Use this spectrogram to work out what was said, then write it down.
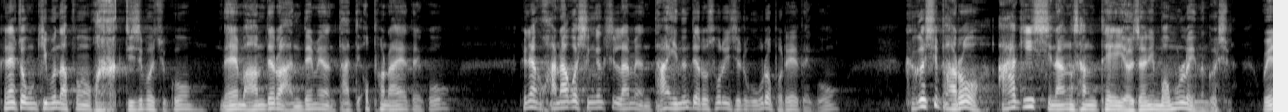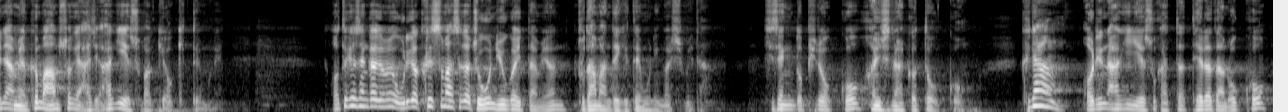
그냥 조금 기분 나쁘면 확 뒤집어지고, 내 마음대로 안 되면 다 엎어놔야 되고, 그냥 화나고 신경질 나면 다 있는 대로 소리 지르고 울어버려야 되고, 그것이 바로 아기 신앙 상태에 여전히 머물러 있는 것입니다. 왜냐하면 그 마음속에 아직 아기 예수밖에 없기 때문에. 어떻게 생각하면 우리가 크리스마스가 좋은 이유가 있다면 부담 안 되기 때문인 것입니다. 희생도 필요 없고 헌신할 것도 없고 그냥 어린 아기 예수 갖다 데려다 놓고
